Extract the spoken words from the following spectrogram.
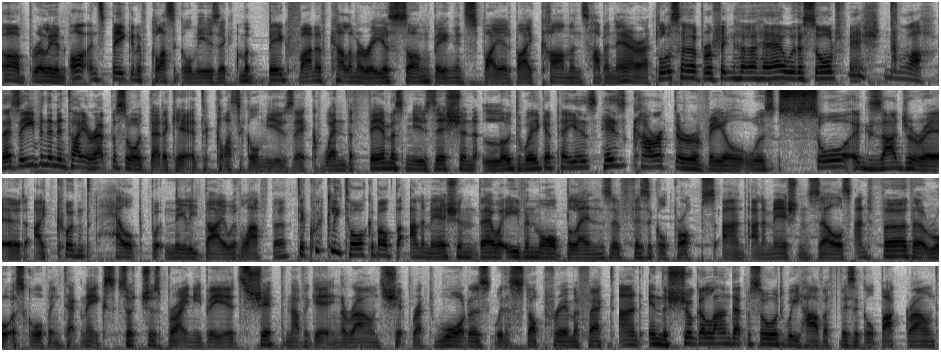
Oh, brilliant. Oh, and speaking of classical music, I'm a big fan of Cala Maria's song being inspired by Carmen's Habanera, plus her brushing her hair with a swordfish. Mwah. There's even an entire episode dedicated to classical music when the famous musician Ludwig appears. His character reveal was so exaggerated, I couldn't help but nearly die with laughter. To quickly talk about the animation, there were even more blends of physical props and animation cells and further rotoscoping techniques, such as Brineybeard's ship navigating around shipwrecked waters with a stop frame effect, and in the Sugarland episode we have a physical background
